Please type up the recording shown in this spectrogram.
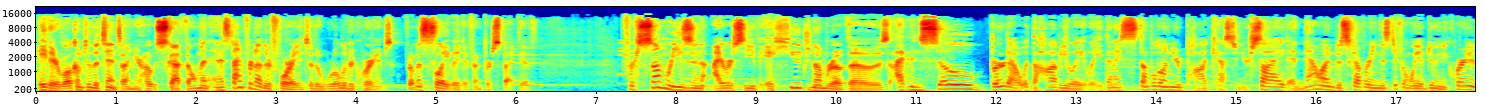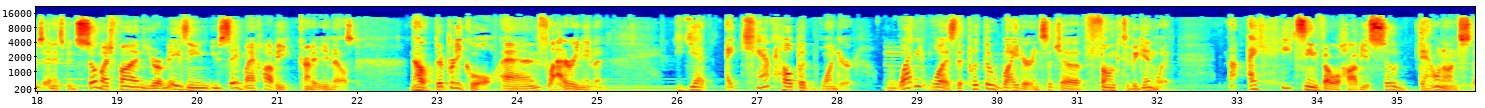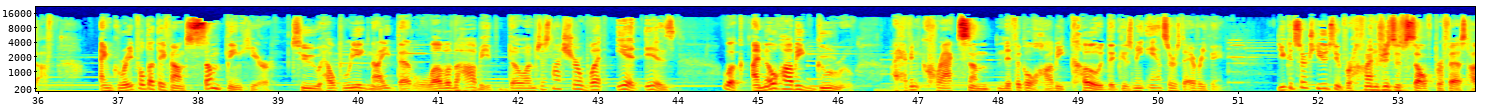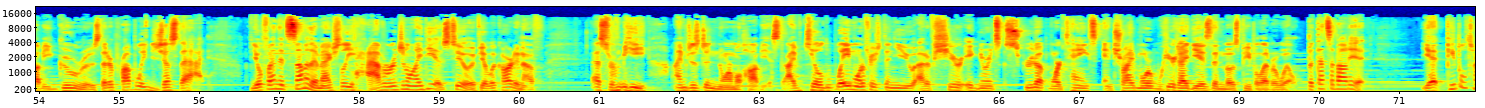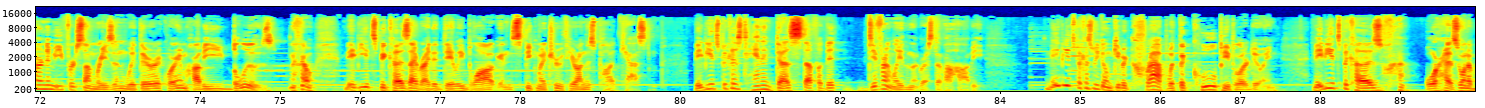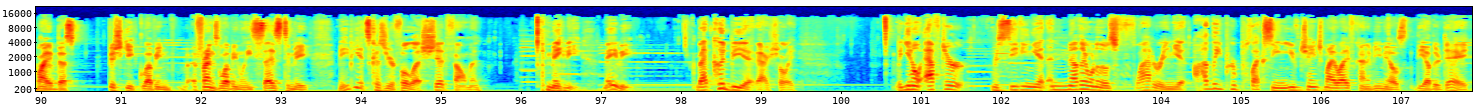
Hey there, welcome to The Tint. I'm your host, Scott Fellman, and it's time for another foray into the world of aquariums from a slightly different perspective. For some reason, I receive a huge number of those. I've been so burned out with the hobby lately. Then I stumbled on your podcast and your site, and now I'm discovering this different way of doing aquariums, and it's been so much fun. You're amazing. You saved my hobby kind of emails. No, they're pretty cool and flattering, even. Yet, I can't help but wonder Mm. what it was that put the writer in such a funk to begin with. I hate seeing fellow hobbyists so down on stuff. I'm grateful that they found something here to help reignite that love of the hobby, though I'm just not sure what it is. Look, I'm no hobby guru. I haven't cracked some mythical hobby code that gives me answers to everything. You can search YouTube for hundreds of self professed hobby gurus that are probably just that. You'll find that some of them actually have original ideas too, if you look hard enough. As for me, I'm just a normal hobbyist. I've killed way more fish than you out of sheer ignorance, screwed up more tanks, and tried more weird ideas than most people ever will. But that's about it. Yet people turn to me for some reason with their aquarium hobby blues. Now, maybe it's because I write a daily blog and speak my truth here on this podcast. Maybe it's because Tannin does stuff a bit differently than the rest of a hobby. Maybe it's because we don't give a crap what the cool people are doing. Maybe it's because, or as one of my best fish geek loving friends lovingly says to me, maybe it's because you're full of shit, Fellman. Maybe, maybe. That could be it, actually. But you know, after receiving yet another one of those flattering yet oddly perplexing, you've changed my life kind of emails the other day,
